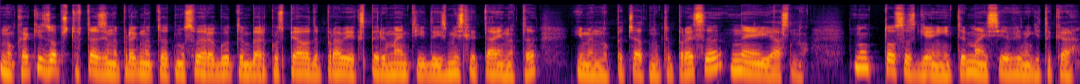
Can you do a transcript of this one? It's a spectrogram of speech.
Но как изобщо в тази напрегната атмосфера Гутенберг успява да прави експерименти и да измисли тайната, именно печатната преса, не е ясно. Но то с гениите май си е винаги така.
